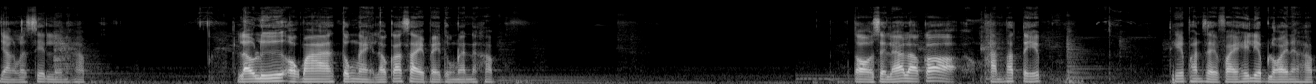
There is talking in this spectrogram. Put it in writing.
อย่างละเส้นเลยนะครับ เราลื้อออกมาตรงไหนเราก็ใส่ไปตรงนั้นนะครับ ต่อเสร็จแล้วเราก็พันผ้าเทปเทปพันสายไฟให้เรียบร้อยนะครับ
